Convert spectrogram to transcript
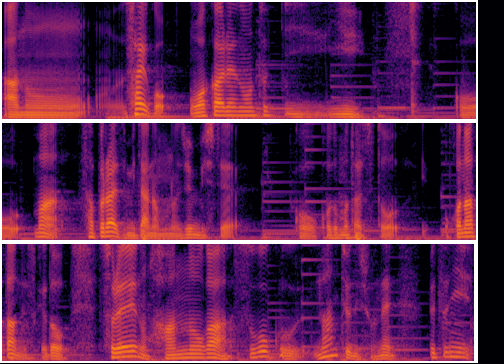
あのー、最後お別れの時にこうまあサプライズみたいなものを準備してこう子供たちと行ったんですけどそれへの反応がすごく何て言うんでしょうね。別に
